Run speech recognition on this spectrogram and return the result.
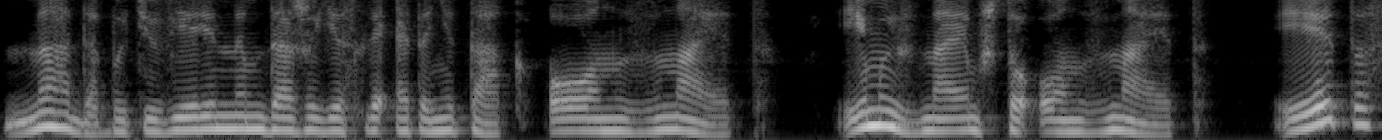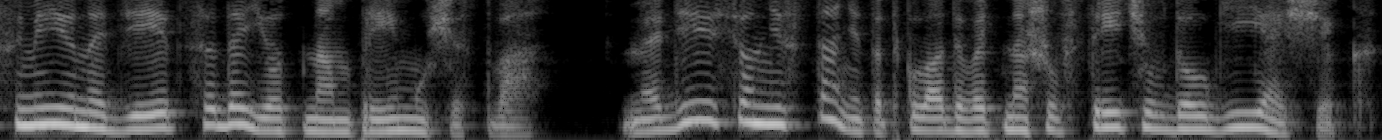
«Надо быть уверенным, даже если это не так. Он знает. И мы знаем, что он знает. И это, смею надеяться, дает нам преимущество». Надеюсь, он не станет откладывать нашу встречу в долгий ящик.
